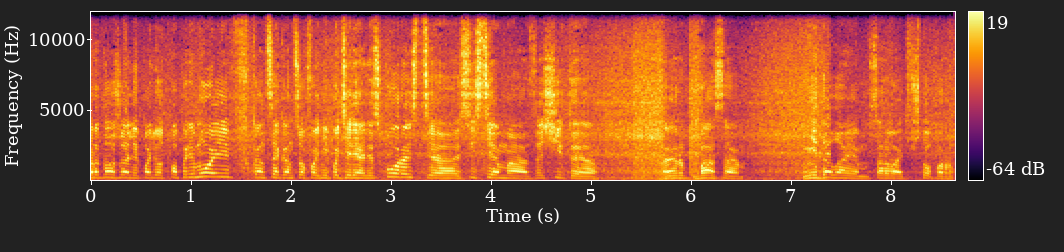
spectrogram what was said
продолжали полет по прямой. В конце концов, они потеряли скорость. Э, Система защиты Airbus не дала им сорвать в штопор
